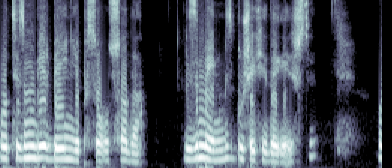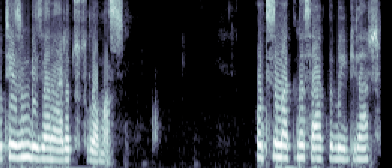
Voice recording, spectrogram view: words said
Otizm bir beyin yapısı olsa da bizim beynimiz bu şekilde gelişti. Otizm bizden ayrı tutulamaz. Otizm hakkında sağlıklı bilgiler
